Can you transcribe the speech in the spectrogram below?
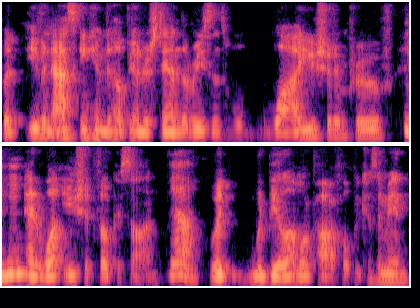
but even asking him to help you understand the reasons why you should improve Mhm. and what you should focus on Yeah. would would be a lot more powerful because I mean,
